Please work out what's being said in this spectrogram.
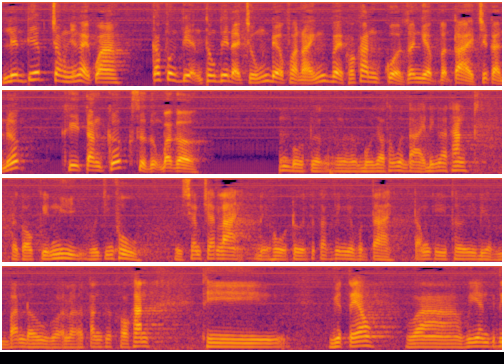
Liên tiếp trong những ngày qua, các phương tiện thông tin đại chúng đều phản ánh về khó khăn của doanh nghiệp vận tải trên cả nước khi tăng cước sử dụng 3G. Bộ trưởng Bộ Giao thông Vận tải Đinh La Thăng đã có kiến nghị với chính phủ để xem xét lại, để hỗ trợ cho các doanh nghiệp vận tải. Trong cái thời điểm ban đầu gọi là tăng rất khó khăn, thì Viettel và VNPT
